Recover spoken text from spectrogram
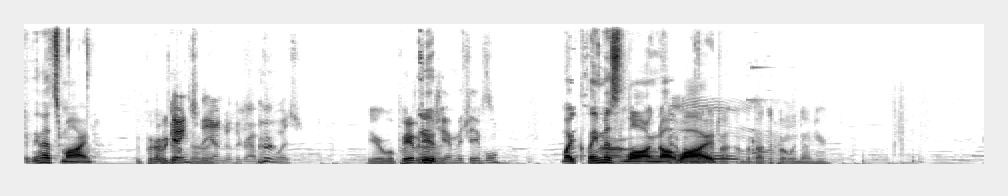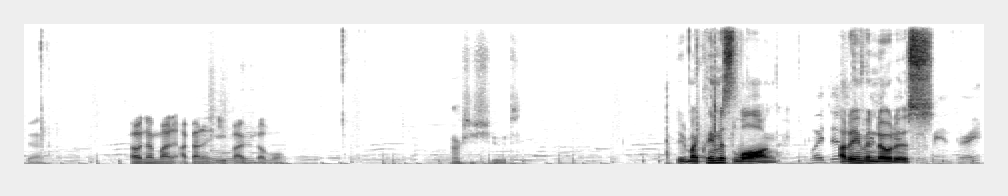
I think that's mine. we put Are our we getting to down the right end of the gravel, boys? here. We'll put We have the an enchantment chest. table. My claim is Uh, long, not I'm wide. about- I'm about to put one down here. Oh, never mind. I found an E5 shovel. Actually, shoot. Dude, my claim is long. Wait, I didn't even notice. Tinkerman's, right?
